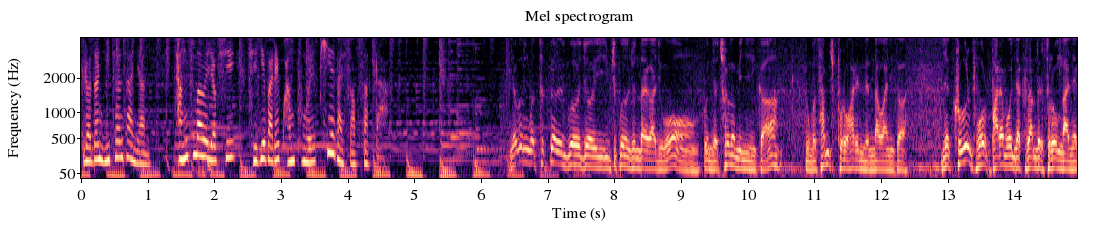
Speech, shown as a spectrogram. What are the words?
그러던 2004년 장수마을 역시 재개발의 광풍을 피해갈 수 없었다. 여긴 뭐 특별 그 저 입주권을 준다 해가지고 그 이제 철거민이니까 그 뭐 30% 할인된다고 하니까 이제 그걸 보, 바라보니까 그 사람들이 들어온 거 아니야.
